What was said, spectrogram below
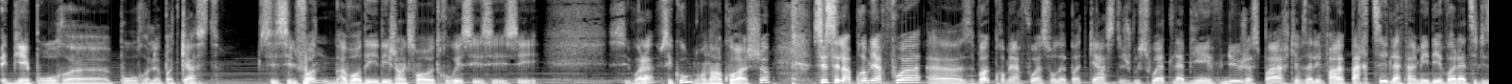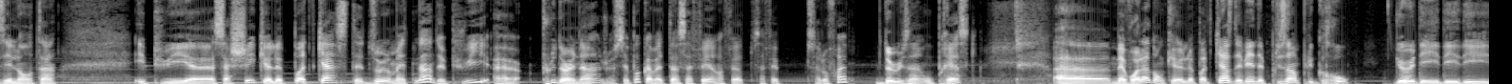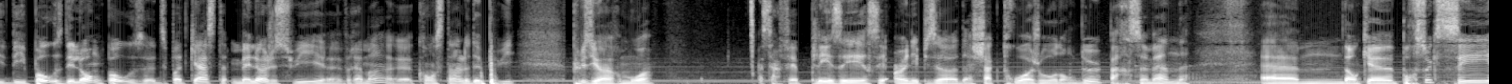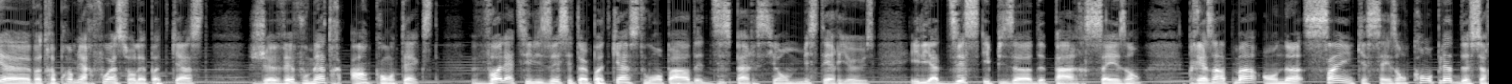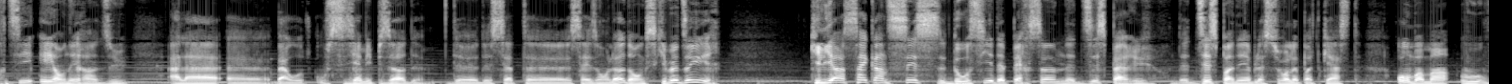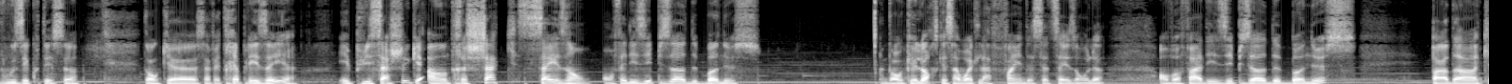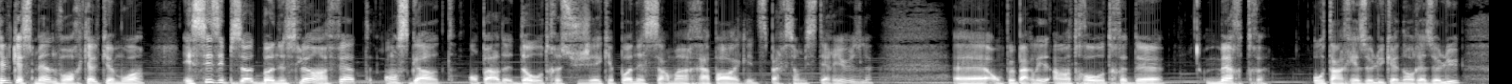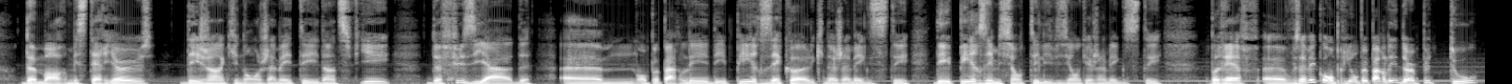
eh bien pour, euh, pour le podcast. C'est le fun d'avoir des, gens qui sont retrouvés. C'est voilà, c'est cool. On encourage ça. Si c'est la première fois, votre première fois sur le podcast, je vous souhaite la bienvenue. J'espère que vous allez faire partie de la famille des volatilisés longtemps. Et puis, euh, sachez que le podcast dure maintenant depuis euh, plus d'un an. Je ne sais pas combien de temps ça fait, en fait. Ça fait, ça doit faire deux ans ou presque. Euh, mais voilà, donc le podcast devient de plus en plus gros. Il y a eu des, des, des, des pauses, des longues pauses du podcast, mais là, je suis vraiment constant là, depuis plusieurs mois. Ça fait plaisir. C'est un épisode à chaque trois jours, donc deux par semaine. Euh, donc, euh, pour ceux qui c'est euh, votre première fois sur le podcast, je vais vous mettre en contexte. Volatilisé, c'est un podcast où on parle de disparitions mystérieuses. Il y a 10 épisodes par saison. Présentement, on a 5 saisons complètes de sortie et on est rendu à la, ben, au, sixième épisode de, cette saison-là. Donc, ce qui veut dire qu'il y a 56 dossiers de personnes disparues de disponibles sur le podcast au moment où vous écoutez ça. Donc, euh, ça fait très plaisir. Et puis, sachez qu'entre chaque saison, on fait des épisodes bonus. Donc, lorsque ça va être la fin de cette saison-là, on va faire des épisodes bonus pendant quelques semaines, voire quelques mois. Et ces épisodes bonus-là, en fait, on se gâte. On parle d'autres sujets qui n'ont pas nécessairement rapport avec les disparitions mystérieuses. Euh, on peut parler, entre autres, de meurtres autant résolus que non résolus, de morts mystérieuses, des gens qui n'ont jamais été identifiés, de fusillades. Euh, on peut parler des pires écoles qui n'ont jamais existé, des pires émissions de télévision qui n'ont jamais existé. Bref, euh, vous avez compris, on peut parler d'un peu de tout.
